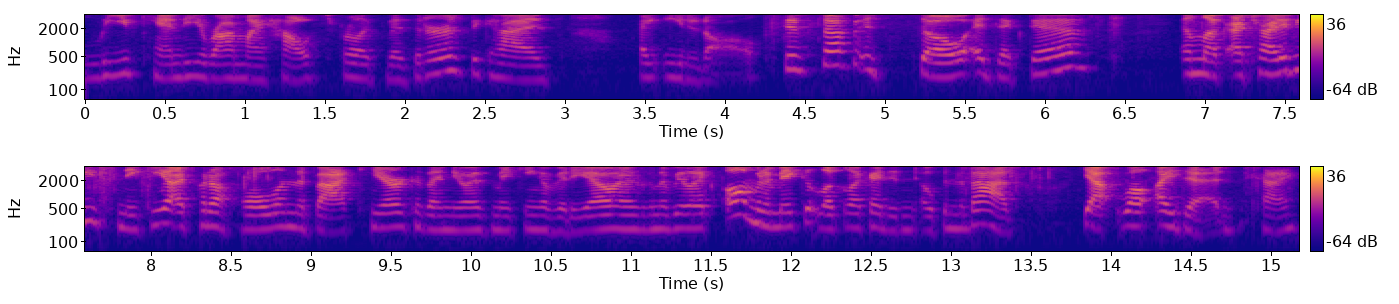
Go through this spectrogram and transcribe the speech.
leave candy around my house for like visitors because I eat it all. This stuff is so addictive. And look, I try to be sneaky. I put a hole in the back here because I knew I was making a video and I was going to be like, oh, I'm going to make it look like I didn't open the bag. Yeah, well, I did, okay?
